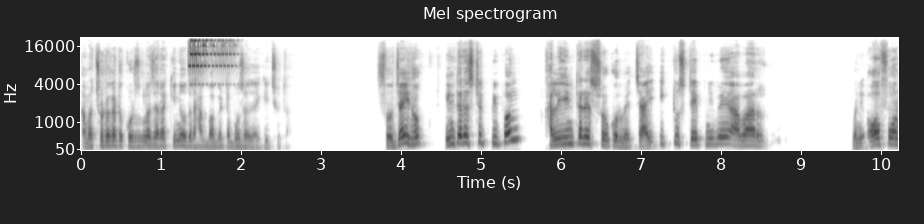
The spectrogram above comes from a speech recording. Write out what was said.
আমার ছোটোখাটো কোর্সগুলো যারা কিনে ওদের হাবভাবে এটা বোঝা যায় কিছুটা। সো যাই হোক ইন্টারেস্টেড পিপল খালি ইন্টারেস্ট শো করবে, চাই একটু স্টেপ নিবে, আবার মানে off on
